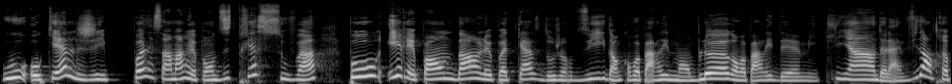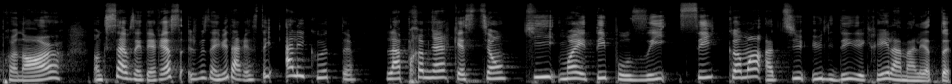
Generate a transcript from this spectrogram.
ou auxquelles j'ai pas nécessairement répondu très souvent pour y répondre dans le podcast d'aujourd'hui. Donc, on va parler de mon blog, on va parler de mes clients, de la vie d'entrepreneur. Donc, si ça vous intéresse, je vous invite à rester à l'écoute. La première question qui m'a été posée, c'est comment as-tu eu l'idée de créer la mallette?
